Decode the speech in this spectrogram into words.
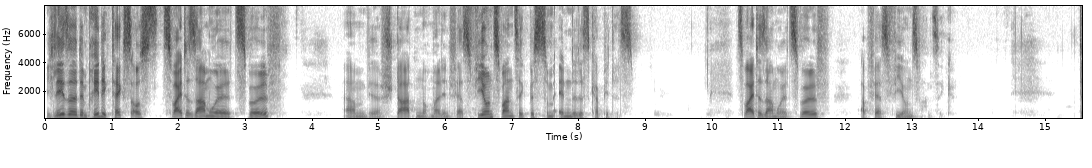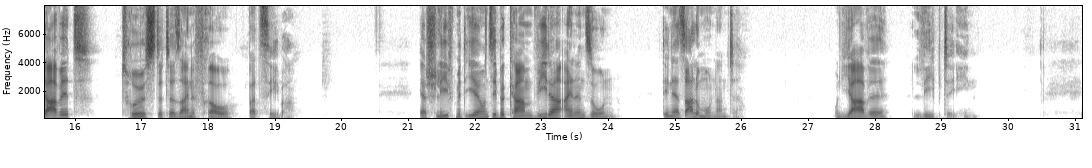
Ich lese den Predigtext aus 2 Samuel 12. Ähm, wir starten nochmal in Vers 24 bis zum Ende des Kapitels. 2 Samuel 12 ab Vers 24. David tröstete seine Frau Bathseba. Er schlief mit ihr und sie bekam wieder einen Sohn, den er Salomo nannte. Und Jahwe liebte ihn.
